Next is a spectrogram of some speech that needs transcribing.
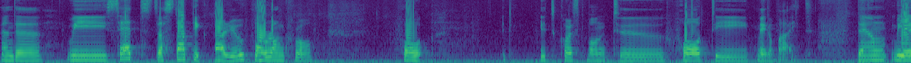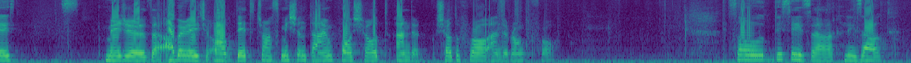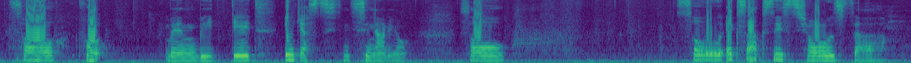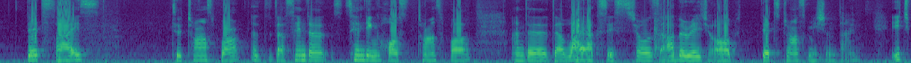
And uh, we set the static value for long flow. For it, it corresponds to 40 megabyte. Then we measure the average of data transmission time for short and short flow and long flow. So this is a result. So for when we did incast scenario, so so x-axis shows the data size to transfer uh, the sender sending host transfer, and uh, the y-axis shows the average of data transmission time. Each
